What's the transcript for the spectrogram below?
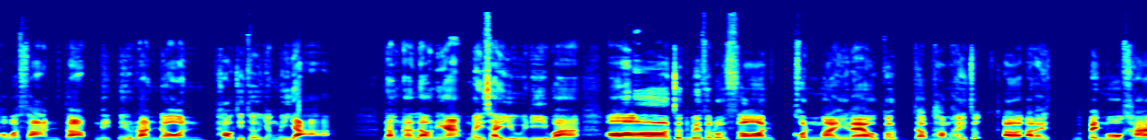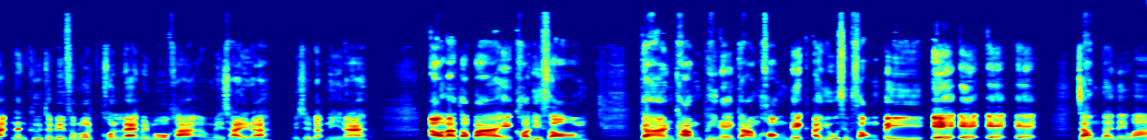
ประวัติศาสตร์ตราบนิดนิรันดรเท่าที่เธอยังไม่หย่าดังนั้นแล้วเนี่ยไม่ใช่อยู่ดีว่าอ๋อจดทะเบียนสมรสซ้อนคนใหม่แล้วก็จะทำให้จดเอ่อะไรเป็นโมฆะนั่นคือทะเบียนสมรสคนแรกเป็นโมฆะไม่ใช่นะไม่ใช่แบบนี้นะ เอาล่ะต่อไปข้อที่ 2 การทำพินัยกรรมของเด็กอายุ 12 ปีเอ๊ะเอ๊ะเอ๊ะเอ๊ะจำได้ไหมว่า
